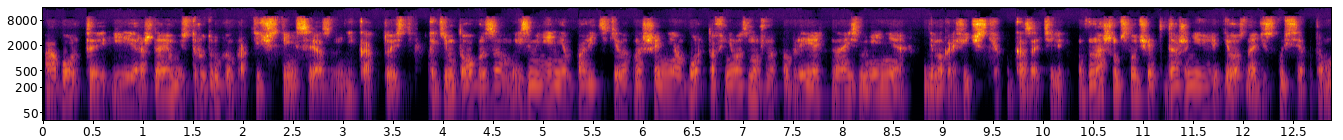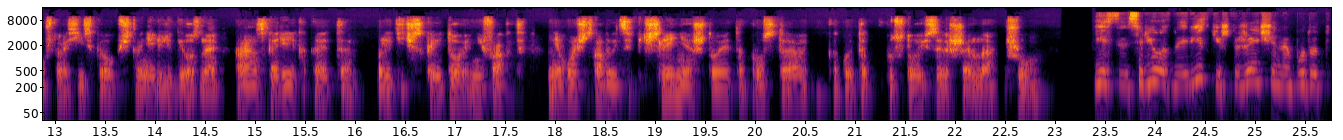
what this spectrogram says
аборты и рождаемость друг с другом практически не связаны никак. То есть каким-то образом изменением политики в отношении абортов невозможно повлиять на изменение демографических показателей. В нашем случае это даже не религиозная дискуссия, потому что российское общество не религиозное, а скорее как какая-то политическая, и то не факт. Мне больше складывается впечатление, что это просто какой-то пустой совершенно шум есть серьезные риски, что женщины будут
